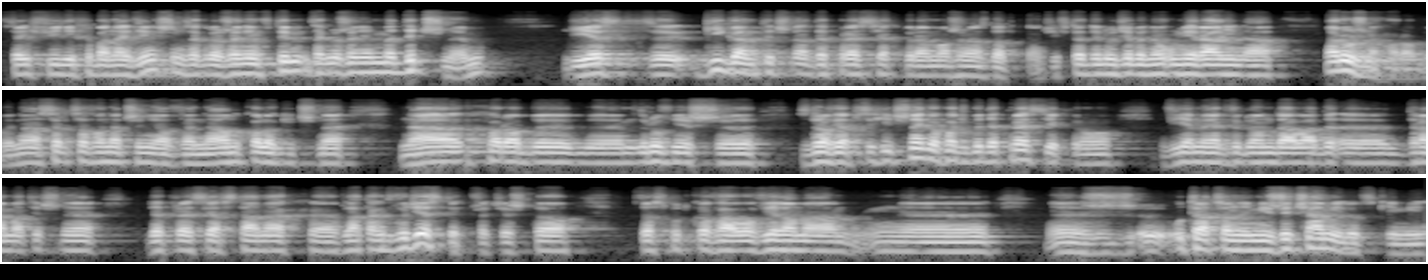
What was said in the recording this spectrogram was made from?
w tej chwili chyba największym zagrożeniem, w tym zagrożeniem medycznym, jest gigantyczna depresja, która może nas dotknąć. I wtedy ludzie będą umierali na, na różne choroby, na sercowo-naczyniowe, na onkologiczne, na choroby również zdrowia psychicznego, choćby depresję, którą wiemy, jak wyglądała e, dramatyczna depresja w Stanach e, w latach dwudziestych. Przecież to, to skutkowało wieloma utraconymi życiami ludzkimi.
